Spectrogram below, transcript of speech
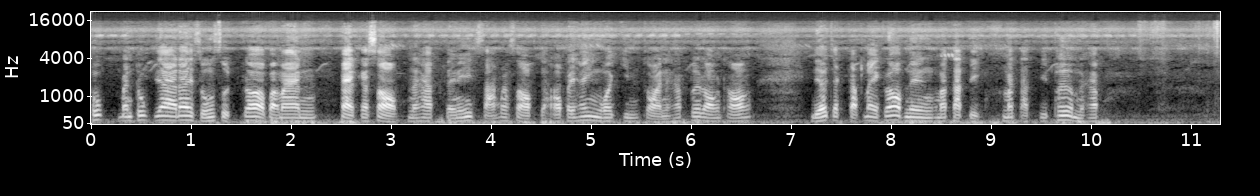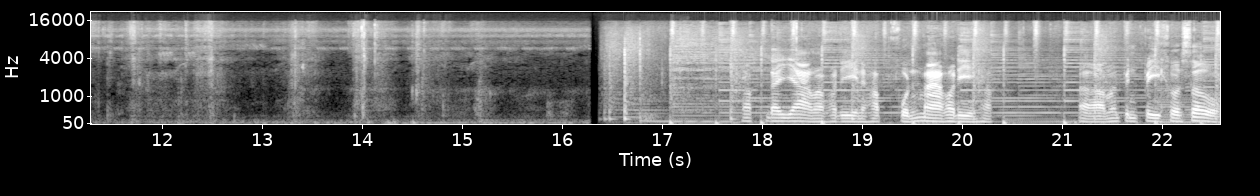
ทุกบรรทุกหญ้าได้สูงสุดก็ประมาณแปดกระสอบนะครับ แต่นี้สามกระสอบจะเอาไปให้งัวกินก่อนนะครับ เพื่อรองท้อง เดี๋ยวจะกลับมาอีกรอบหนึ่งมาตัดอีกมาตัดอีกเพิ่มนะครับ ครับได้หญ้ามาพอดีนะครับ ฝนมาพอดีครับเอ่อมันเป็นปีเคอร์เซอร์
